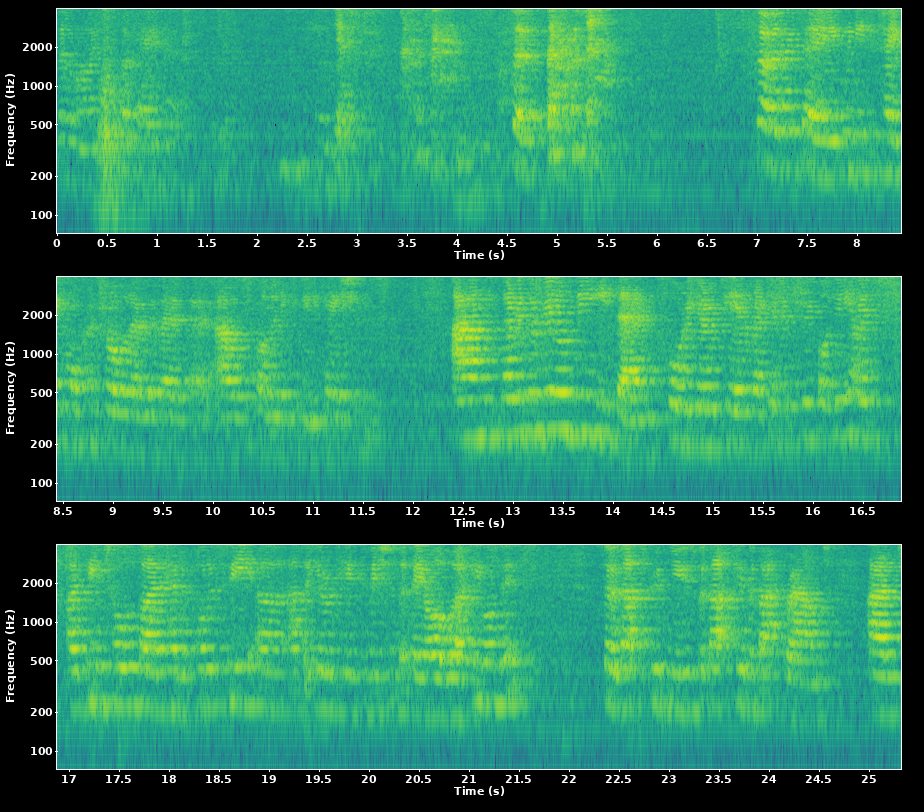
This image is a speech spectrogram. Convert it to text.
Never mind. Okay. Yes. So, so as I say, we need to take more control over uh, need then for a European regulatory body. I've, I've been told by the head of policy uh, at the European Commission that they are working on this. So that's good news, but that's in the background. And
